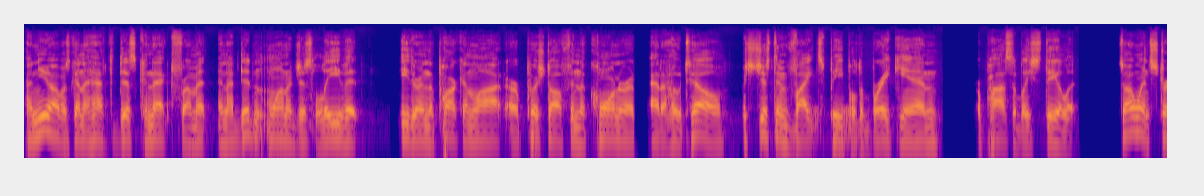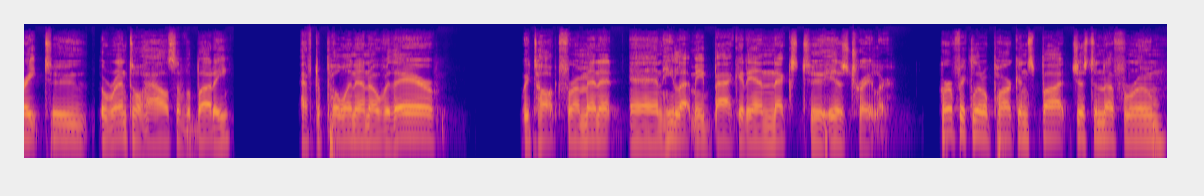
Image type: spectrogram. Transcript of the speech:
I knew I was going to have to disconnect from it, and I didn't want to just leave it either in the parking lot or pushed off in the corner at a hotel, which just invites people to break in or possibly steal it. So I went straight to the rental house of a buddy. After pulling in over there, we talked for a minute and he let me back it in next to his trailer. Perfect little parking spot, just enough room.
